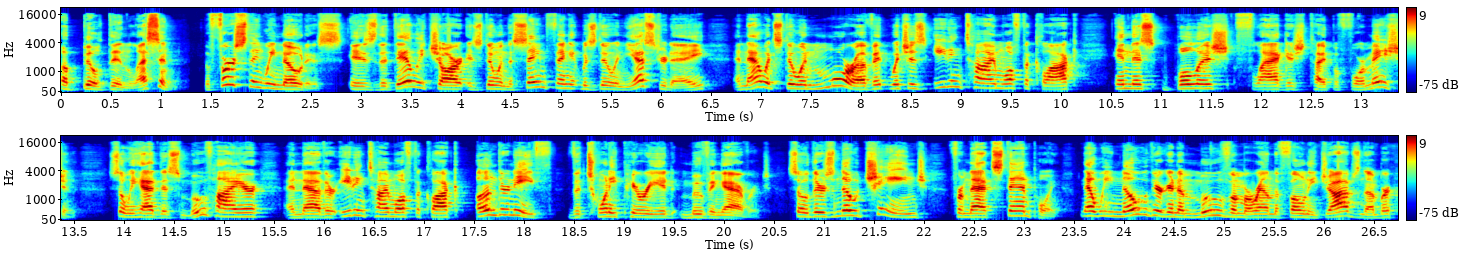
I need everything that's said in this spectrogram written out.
a built in lesson. The first thing we notice is the daily chart is doing the same thing it was doing yesterday, and now it's doing more of it, which is eating time off the clock in this bullish, flaggish type of formation. So we had this move higher, and now they're eating time off the clock underneath the 20 period moving average. So there's no change from that standpoint. Now we know they're going to move them around the phony jobs number.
